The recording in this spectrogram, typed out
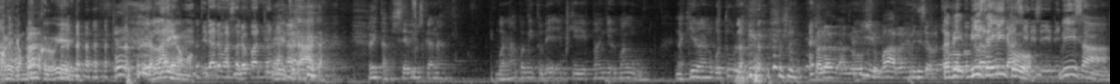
Proyek yang bangkruin. Jalan kamu. tidak ada masa depan lah. Iya, tidak ada. Eh tapi serius karena berapa itu DM ki panggil manggung. Nah kira anu betulan. padahal anu sebaran nih Tapi bisa itu. klarifikasi di sini. Bisa.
